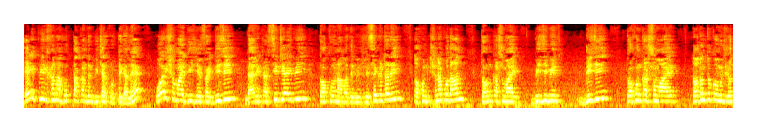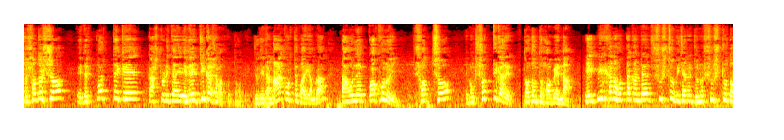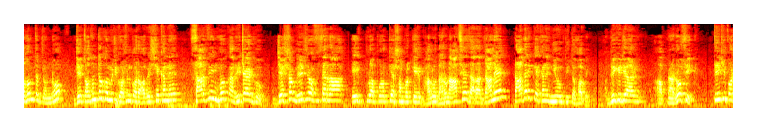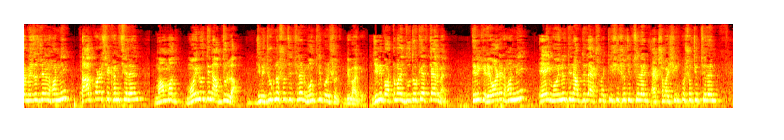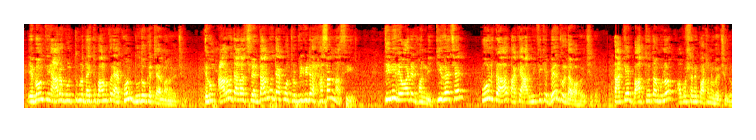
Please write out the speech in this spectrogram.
এই পিলখানা হত্যাকাণ্ডের বিচার করতে গেলে ওই সময় ডিজিএফআই ডিজি, ডাইরেক্টর সিটিআইবি, তখন আমাদের মিলিটারি সেক্রেটারি, তখন সেনাপ্রধান, তখনকার সময় বিজিবির ডিজি, তখনকার সময় তদন্ত কমিটির যত সদস্য, এদের প্রত্যেকে কাস্টডিতে এনে জিজ্ঞাসাবাদ করতে হবে। যদি এটা না করতে পারি আমরা, তাহলে কখনোই স্বচ্ছ এবং সত্যিকারের তদন্ত হবে না। এই পিলখানা হত্যাকাণ্ডের সুষ্ঠু বিচারের জন্য, সুষ্ঠু তদন্তের জন্য যে তদন্ত কমিটি গঠন করা হবে, সেখানে সার্ভিং হোক আর রিটায়ার্ড হোক, যেসব মিলিটারি অফিসাররা এই পুরো প্রক্রিয়া সম্পর্কে ভালো ধারণা আছে, যারা জানেন, তাদেরকে এখানে নিয়োগ দিতে হবে। ব্রিগেডিয়ার আপনার রফিক, তিনি কি পরে মেজর জেনারেল হননি? তারপরে সেখানে ছিলেন মোহাম্মদ মঈনুদ্দিন আবদুল্লাহ, যিনি যুগ্ম সচিব ছিলেন মন্ত্রী পরিষদ বিভাগে, যিনি বর্তমানে দুদকের চেয়ারম্যান তিনি কি রেওয়ার্ডের হননি? এই মঈনুদ্দিন আবদুল্লাহ একসময় কৃষি সচিব ছিলেন, একসময় শিল্প সচিব ছিলেন এবং তিনি আরও গুরুত্বপূর্ণ দায়িত্ব পালন করে এখন দুদকের চেয়ারম্যান হয়েছেন। এবং আরও যারা ছিলেন, তার মধ্যে একমাত্র ব্রিগেডিয়ার হাসান নাসির, তিনি রেওয়ার্ডেড হননি। কি হয়েছেন? উল্টা তাকে আর্মি থেকে বের করে দেওয়া হয়েছিল। তাকে বাধ্যতামূলক অবসরে পাঠানো হয়েছিল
